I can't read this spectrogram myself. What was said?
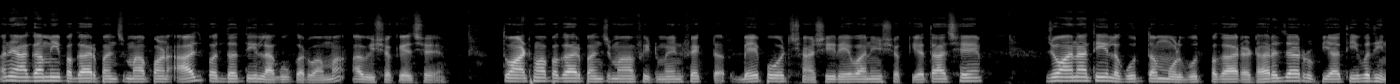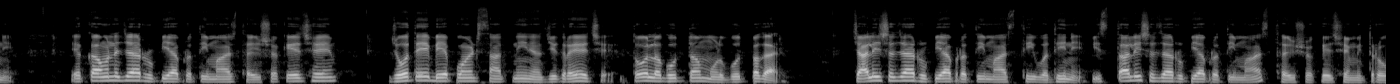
અને આગામી પગાર પંચમાં પણ આ જ પદ્ધતિ લાગુ કરવામાં આવી શકે છે. તો આઠમા પગાર પંચમાં ફિટમેન્ટ ફેક્ટર બે પોઈન્ટ છ્યાસી રહેવાની શક્યતા છે. જો આનાથી લઘુત્તમ મૂળભૂત પગાર અઢાર હજાર રૂપિયાથી વધીને એકાવન હજાર રૂપિયા પ્રતિમાસ થઈ શકે છે. જો તે બે પોઈન્ટ સાતની નજીક રહે છે, તો લઘુત્તમ મૂળભૂત પગાર. ચાલીસ હજાર રૂપિયા પ્રતિ માસથી વધીને પિસ્તાલીસ હજાર રૂપિયા પ્રતિ માસ થઈ શકે છે, મિત્રો.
